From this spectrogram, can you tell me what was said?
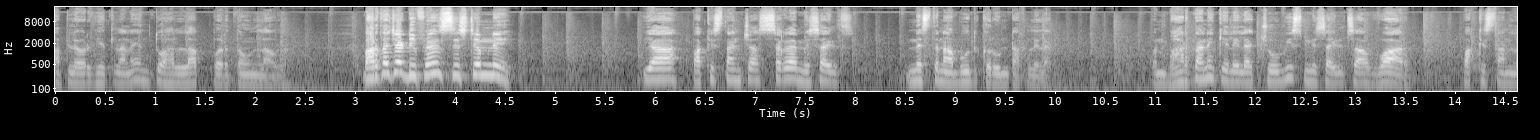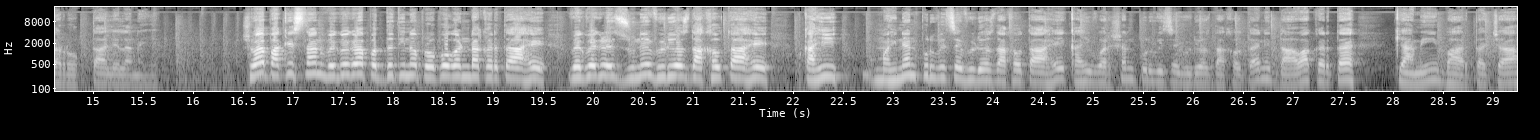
आपल्यावर घेतला नाही आणि तो हल्ला परतवून लावला. भारताच्या डिफेन्स सिस्टमने या पाकिस्तानच्या सगळ्या मिसाईल्स नेस्तनाबूद करून टाकलेल्या आहेत. पण भारताने केलेल्या चोवीस मिसाईलचा वार पाकिस्तानला रोखता आलेला नाही आहे शिवाय पाकिस्तान वेगवेगळ्या पद्धतीनं प्रोपोगंडा करतं आहे वेगवेगळे जुने व्हिडिओज दाखवतं आहे काही महिन्यांपूर्वीचे व्हिडिओज दाखवता आहे काही वर्षांपूर्वीचे व्हिडिओज दाखवत आहे आणि दावा करत आहे की आम्ही भारताच्या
